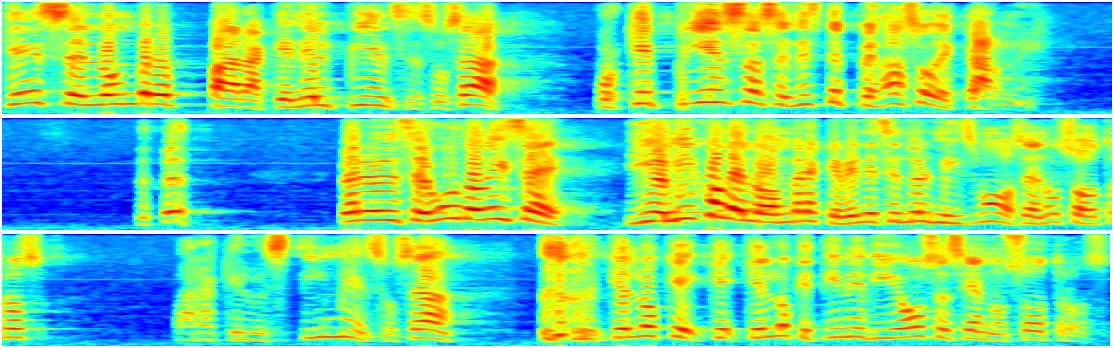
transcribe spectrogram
¿qué es el hombre para que en él pienses? O sea, ¿por qué piensas en este pedazo de carne? pero en el segundo dice, y el Hijo del Hombre, que viene siendo el mismo, o sea, nosotros, para que lo estimes. O sea, ¿qué es lo que, qué, es lo que tiene Dios hacia nosotros?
